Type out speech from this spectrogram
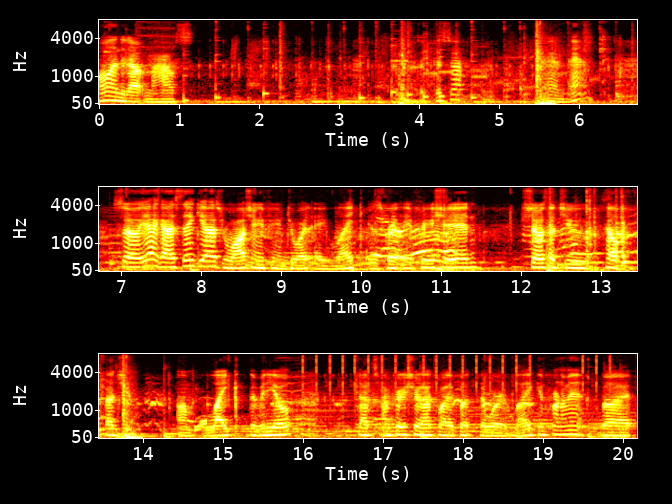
I'll end it out in the house. Take this up. And that. So yeah guys, thank you guys for watching. If you enjoyed, a like is greatly appreciated. Shows that you help that you um like the video. That's I'm pretty sure that's why they put the word like in front of it. But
